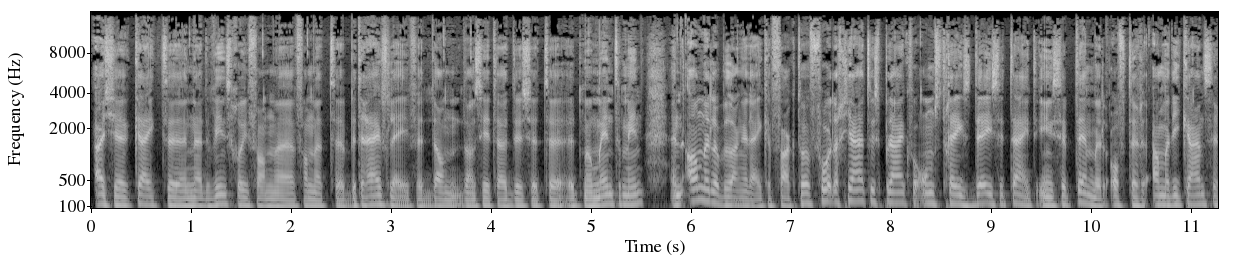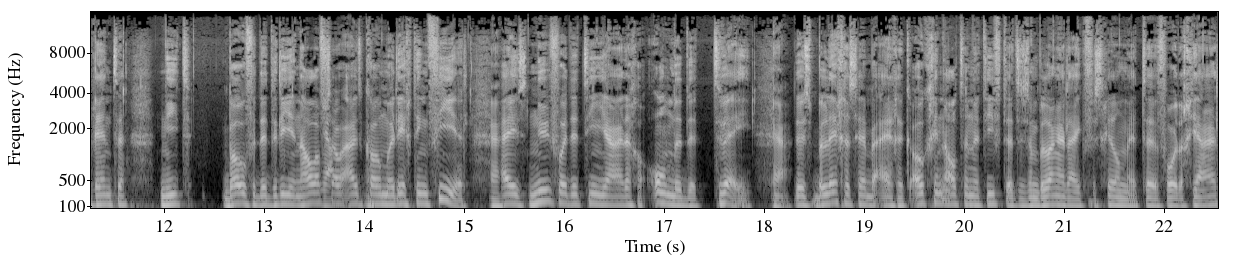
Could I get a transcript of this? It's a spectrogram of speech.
als je kijkt naar de winstgroei van, van het bedrijfsleven, dan, dan zit daar dus het, het momentum in. Een andere belangrijke factor. Vorig jaar toen spraken we omstreeks deze tijd in september of de Amerikaanse rente niet boven de 3,5 zou uitkomen richting 4. Hij is nu voor de tienjarige onder de 2. Ja. Dus beleggers hebben eigenlijk ook geen alternatief. Dat is een belangrijk verschil met uh, vorig jaar.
